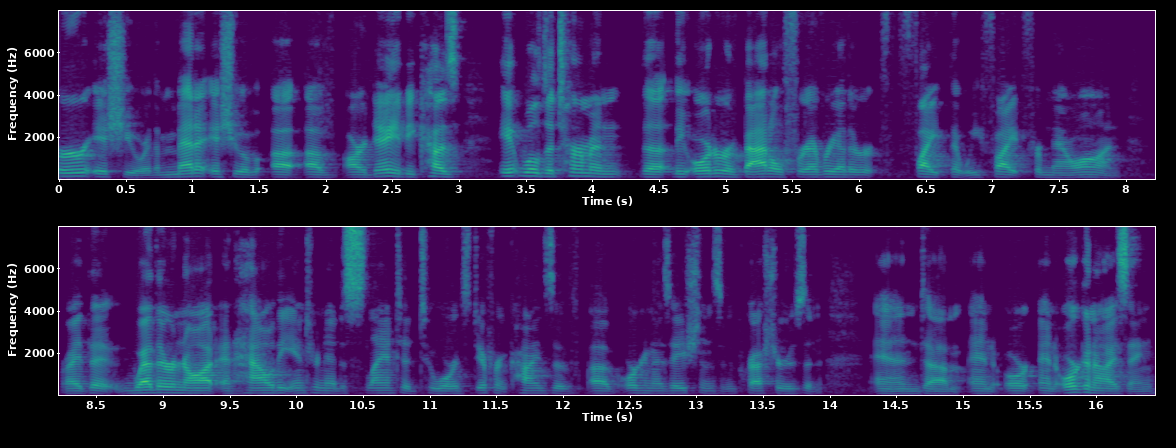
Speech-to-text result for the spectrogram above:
er issue or the meta issue of, uh, of our day because it will determine the, the order of battle for every other fight that we fight from now on, right? That whether or not and how the internet is slanted towards different kinds of, of organizations and pressures and, and, um, and, or, and organizing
